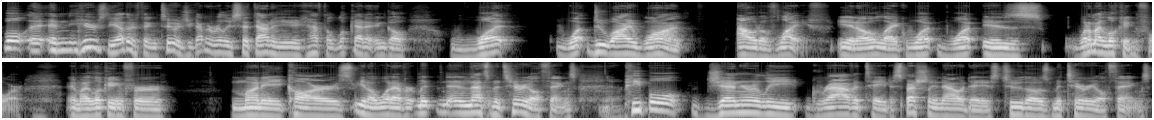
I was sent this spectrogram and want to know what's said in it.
well and here's the other thing too is you got to really sit down and you have to look at it and go what what do i want out of life you know like what what is what am i looking for am i looking for money cars you know whatever and that's material things Yeah. people generally gravitate especially nowadays to those material things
